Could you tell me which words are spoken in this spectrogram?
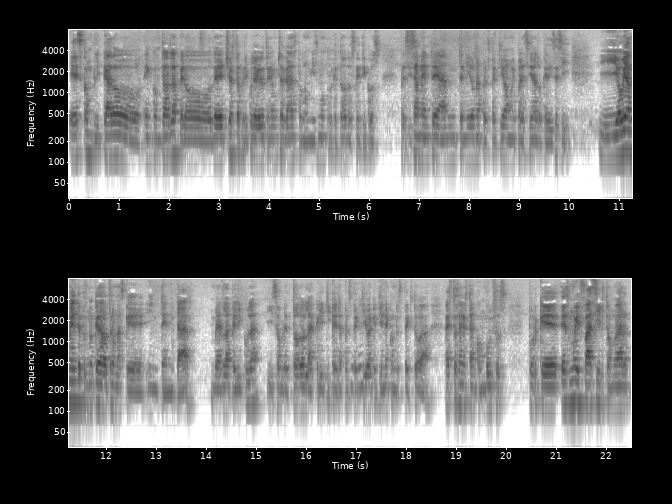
es complicado encontrarla, pero de hecho esta película yo le tenía muchas ganas por lo mismo, porque todos los críticos precisamente han tenido una perspectiva muy parecida a lo que dices y y obviamente pues no queda otra más que intentar ver la película y sobre todo la crítica y la perspectiva que tiene con respecto a, a estos años tan convulsos. Porque es muy fácil tomar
